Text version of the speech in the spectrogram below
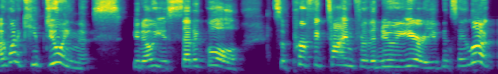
i want to keep doing this. You know you set a goal. It's a perfect time for the new year. You can say look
